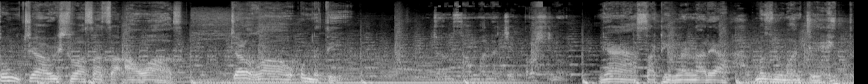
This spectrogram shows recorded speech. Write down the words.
तुमच्या विश्वासाचा आवाज. जळगाव उन्नती. जनसामान्याचे प्रश्न न्यायासाठी लढणाऱ्या मजलुमांचे हित.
